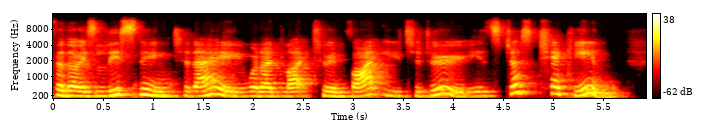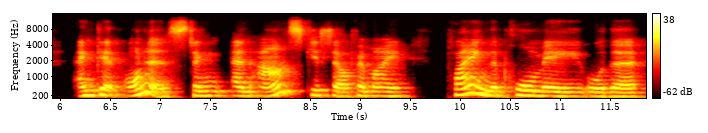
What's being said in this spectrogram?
for those listening today, what I'd like to invite you to do is just check in and get honest and, and ask yourself, am I playing the poor me or the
